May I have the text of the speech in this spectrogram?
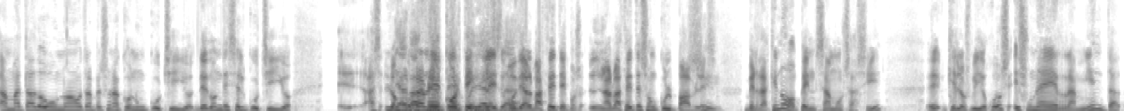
Han matado uno a otra persona con un cuchillo. ¿De dónde es el cuchillo? Eh, ¿Lo han comprado en el corte pues inglés o de Albacete? Pues en Albacete son culpables. Sí. ¿Verdad que no pensamos así? Eh, que los videojuegos es una herramienta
